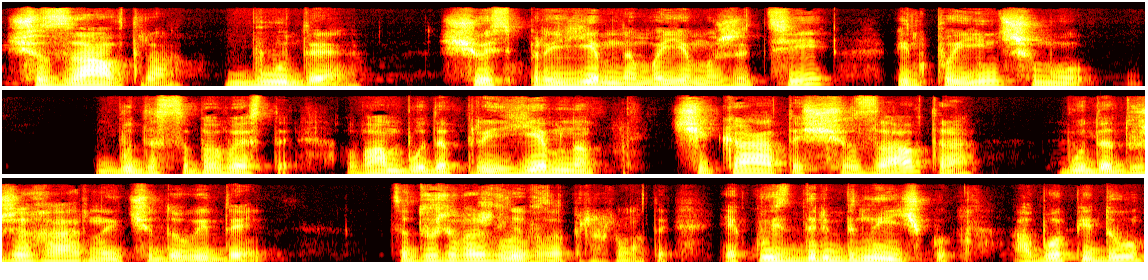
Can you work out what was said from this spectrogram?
що завтра буде щось приємне в моєму житті, він по-іншому буде себе вести. Вам буде приємно чекати, що завтра буде дуже гарний чудовий день. Це дуже важливо запрограмувати. Якусь дрібничку, або піду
